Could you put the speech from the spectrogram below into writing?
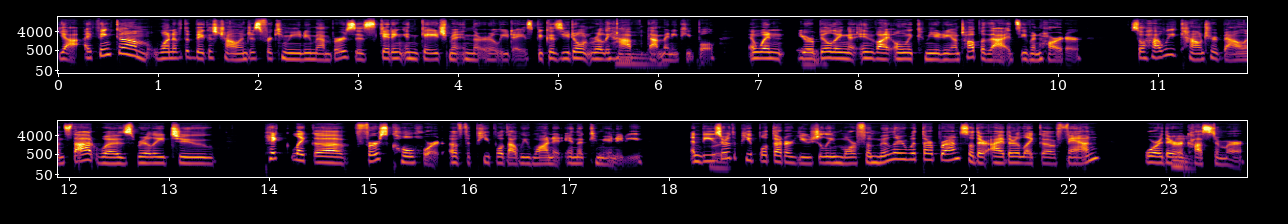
Yeah, I think um, one of the biggest challenges for community members is getting engagement in the early days because you don't really have that mm, many people. And when you're right building an invite only community on top of that, it's even harder. So, how we counterbalance that was really to pick like a first cohort of the people that we wanted in the community. And these are the people that are usually more familiar with our brand. So, they're either like a fan or they're a mm, customer.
